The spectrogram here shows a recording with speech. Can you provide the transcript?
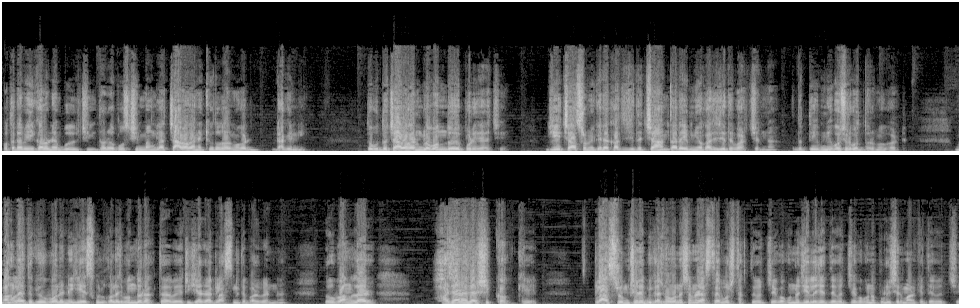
কথাটা আমি এই কারণে বলছি, ধরো পশ্চিমবাংলা চা বাগানে কেউ তো ধর্মঘট ডাকেনি, তবু তো চা বাগানগুলো বন্ধ হয়ে পড়ে আছে। যে চা শ্রমিকেরা কাজে যেতে চান, তারা এমনিও কাজে যেতে পারছেন না। তো এমনি বছর পর ধর্মঘট। বাংলায় তো কেউ বলেনি যে স্কুল কলেজ বন্ধ রাখতে হবে টিচাররা ক্লাস নিতে পারবেন না। তো বাংলার হাজার হাজার শিক্ষককে ক্লাসরুম ছেড়ে বিকাশ ভবনের সামনে রাস্তায় বসে থাকতে হচ্ছে, কখনো জেলে যেতে হচ্ছে, কখনো পুলিশের মার খেতে হচ্ছে।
